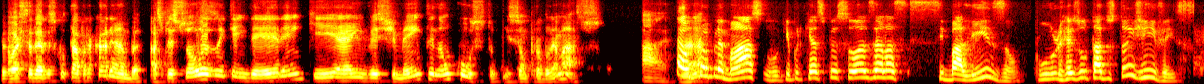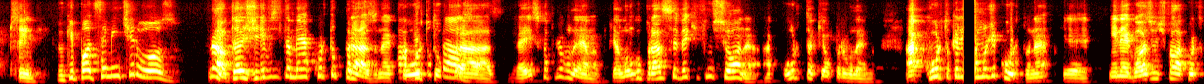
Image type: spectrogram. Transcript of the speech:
Eu acho que você deve escutar pra caramba. As pessoas não entenderem que é investimento e não custo. Isso é um problemaço. Ah, é um Né? problemaço, Hulk, porque as pessoas elas se balizam por resultados tangíveis, Sim. o que pode ser mentiroso. Não, tangíveis também é a curto prazo, né? A Curto, curto prazo. prazo. É isso que é o problema. Porque a longo prazo você vê que funciona. A curto é que é o problema. A curto que eles chamam de curto, né? Porque em negócio a gente fala curto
